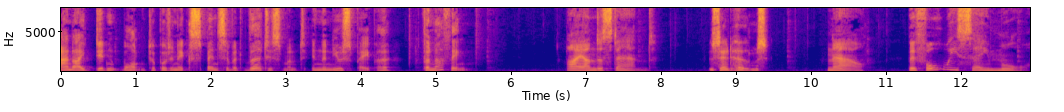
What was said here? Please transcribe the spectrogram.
and I didn't want to put an expensive advertisement in the newspaper for nothing. I understand. said Holmes. Now, before we say more,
